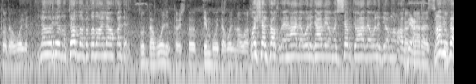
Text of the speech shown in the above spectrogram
Кто доволен? له الرضا ترضى بقضاء الله وقدره Тот доволен, то есть тот- тем будет доволен Аллах. وش الفرق بين هذا ولد هذا يوم السبت وهذا ولد يوم Какая الأربعاء разница, ما في кто в فرق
